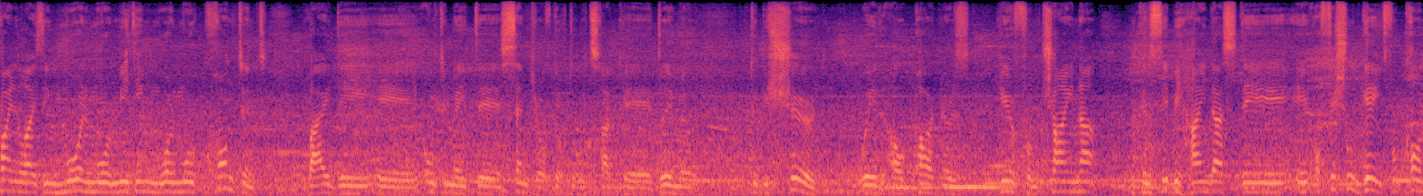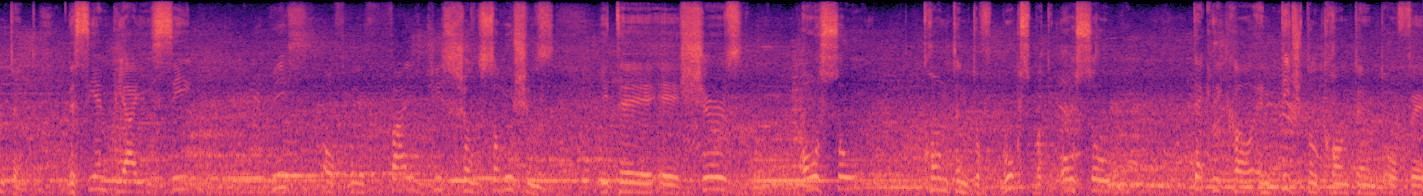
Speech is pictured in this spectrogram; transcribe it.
finalizing more and more meeting, more and more content by the uh, ultimate uh, center of Dr. Itzhak uh, Dreamer to be shared with our partners here from China. You can see behind us the uh, official gate for content, the CNPIEC this of the 5G solutions. It uh, uh, shares also content of books, but also technical and digital content of uh,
